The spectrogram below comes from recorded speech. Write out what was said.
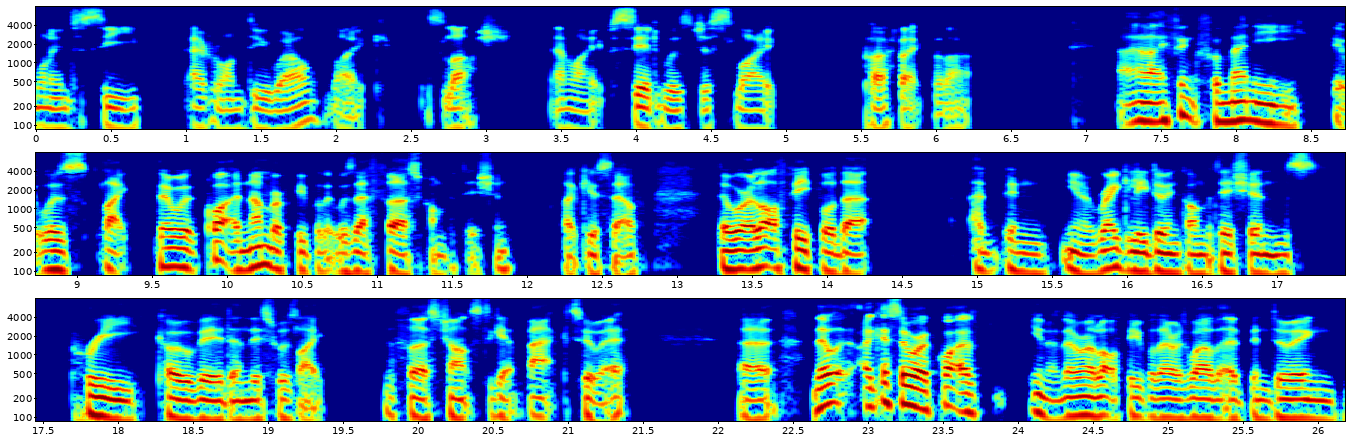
wanting to see everyone do well. Like it's lush, and like Sid was just like perfect for that. And I think for many, it was like there were quite a number of people that was their first competition, like yourself. There were a lot of people that had been, you know, regularly doing competitions pre-COVID, and this was like the first chance to get back to it. Uh, there, were, I guess there were quite a, you know, there were a lot of people there as well that had been doing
